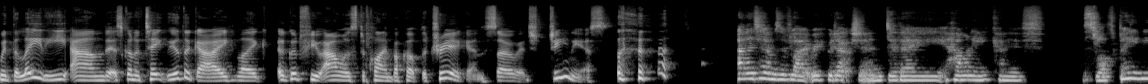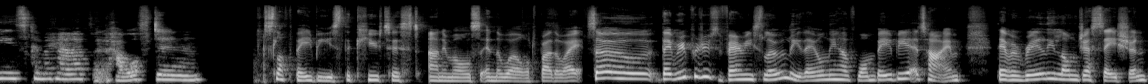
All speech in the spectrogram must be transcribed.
with the lady, and it's going to take the other guy like a good few hours to climb back up the tree again. So it's genius. and in terms of like reproduction, do they? How many kind of sloth babies can they have? How often? Sloth babies, the cutest animals in the world, by the way. So they reproduce very slowly. They only have one baby at a time. They have a really long gestation.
